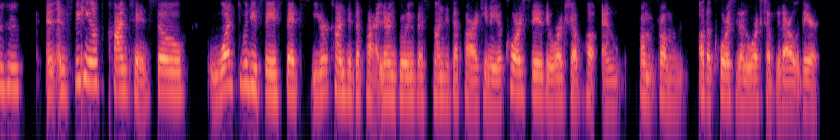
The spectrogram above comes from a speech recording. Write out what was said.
mm-hmm. and and speaking of content, so what would you say sets your content apart? Learn, grow, invest content apart. You know, your courses, your workshop, and from from other courses and workshops that are out there,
